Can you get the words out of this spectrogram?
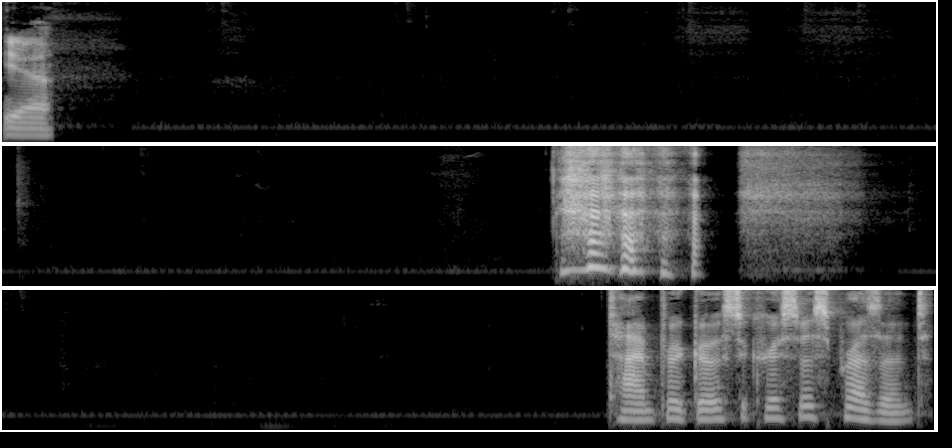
Yeah. Time for Ghost of Christmas Present.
